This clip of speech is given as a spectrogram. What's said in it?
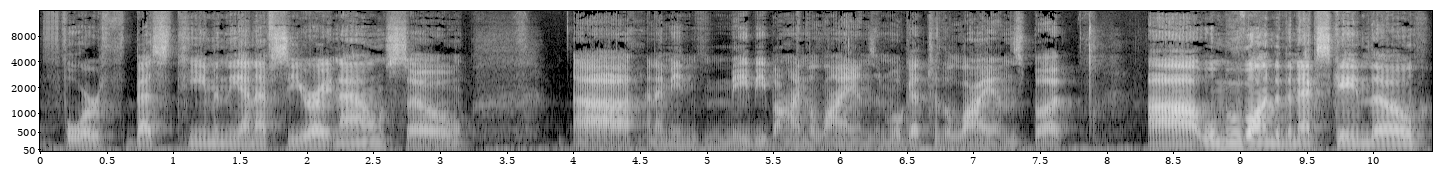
fourth best team in the NFC right now. So, uh, and I mean maybe behind the Lions, and we'll get to the Lions, but uh, we'll move on to the next game though.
